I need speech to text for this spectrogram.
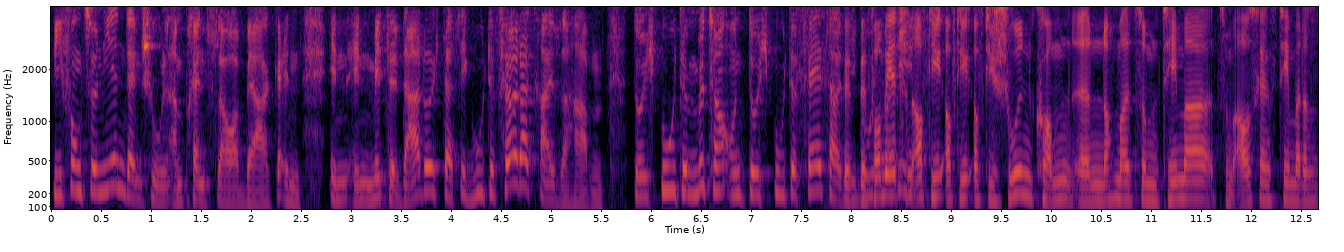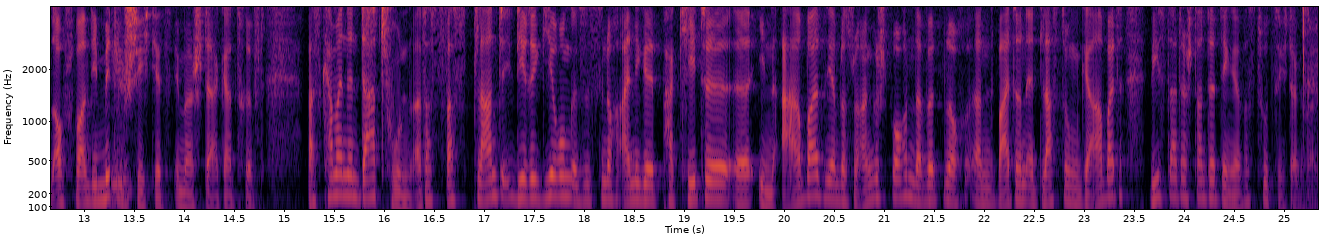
Wie funktionieren denn Schulen am Prenzlauer Berg in, in, in Mitte? Dadurch, dass sie gute Förderkreise haben, durch gute Mütter und durch gute Väter. Be bevor wir jetzt schon auf die, auf die, auf die Schulen kommen, äh, noch mal zum Thema, zum Ausgangsthema, dass es auch vor allem die Mittelschicht jetzt immer stärker trifft. Was kann man denn da tun? Was, was plant die Regierung? Es sind noch einige Pakete äh, in Arbeit. Sie haben das schon angesprochen. Da wird noch an weiteren Entlastungen gearbeitet. Wie ist da der Stand der Dinge? Was tut sich da gerade?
